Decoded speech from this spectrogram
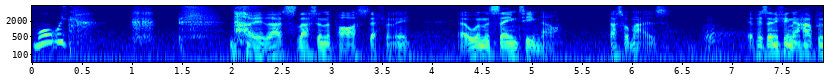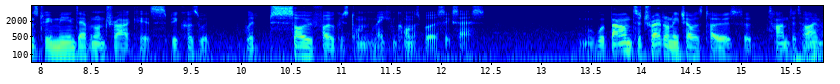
what would... no, that's, that's in the past, definitely. Uh, we're in the same team now. That's what matters. If there's anything that happens between me and Devon on track, it's because we're, we're so focused on making Konnersport a success. We're bound to tread on each other's toes from time to time.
